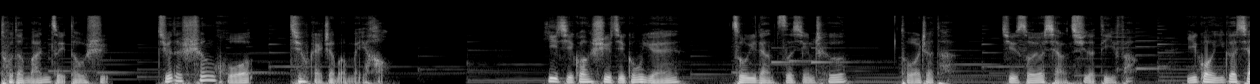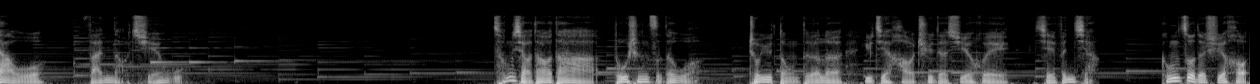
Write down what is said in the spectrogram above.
涂得满嘴都是，觉得生活。就该这么美好。一起逛世纪公园，租一辆自行车，驮着它，去所有想去的地方，一逛一个下午，烦恼全无。从小到大独生子的我，终于懂得了遇见好吃的学会先分享，工作的时候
